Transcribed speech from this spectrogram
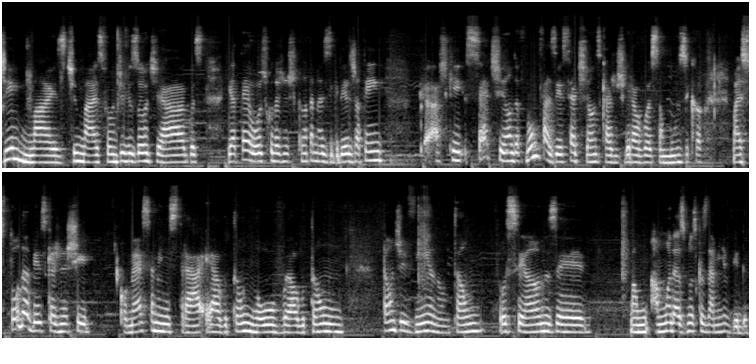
Demais, demais. Foi um divisor de águas. E até hoje, quando a gente canta nas igrejas, já tem acho que sete anos, vamos fazer sete anos que a gente gravou essa música, mas toda vez que a gente começa a ministrar é algo tão novo, é algo tão tão divino. Então, Oceanos é uma, uma das músicas da minha vida.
